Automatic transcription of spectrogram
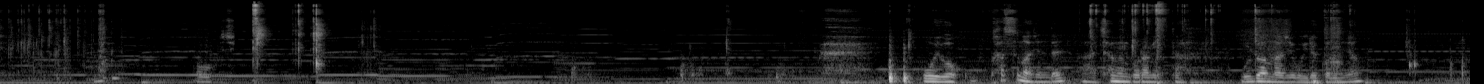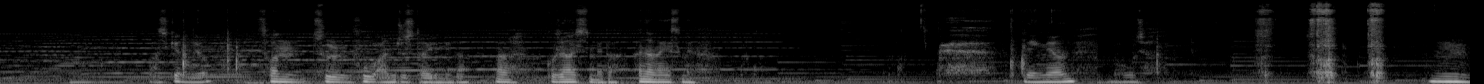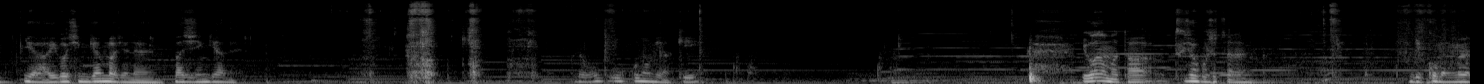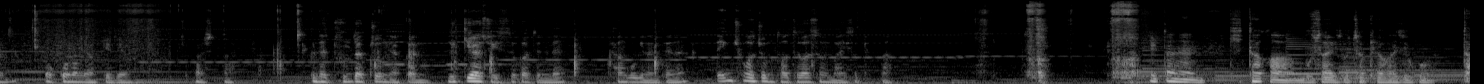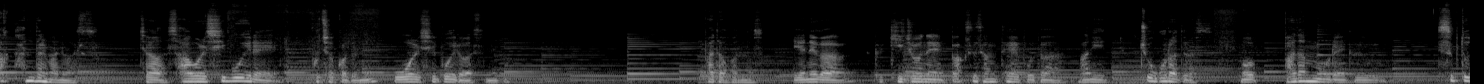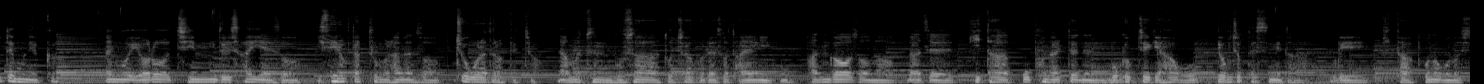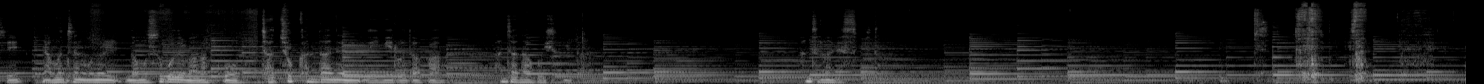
어 그치 오 이거 카스 맛인데? 아 참은 보람이 있다. 물도 안 마시고 이랬거든요. 맛있겠는데요? 선, 술, 후 안주 스타일입니다. 아 고생하셨습니다. 한잔 하겠습니다. 냉면 먹어보자. 음, 야 이거 신기한 맛이네. 맛이 신기하네. 그리고 오코노미야끼. 이거는 뭐 다 드셔보셨잖아요. 믿고 먹는 오코노미야끼죠 맛있다. 근데 둘 다 좀 약간 느끼할 수 있을 것 같은데 한국인한테는 땡초가 좀 더 들어갔으면 맛있었겠다. 일단은 기타가 무사히 도착해가지고 딱 한 달 만에 왔어. 제가 4월 15일에 붙였거든요. 5월 15일에 왔습니다. 바다 건너서. 얘네가 그 기존의 박스 상태보다 많이 쪼그라들었어. 뭐 바닷물의 그 습도 때문일까? 아니 뭐 여러 짐들 사이에서 이 세력 다툼을 하면서 쪼그라들었겠죠. 아무튼 무사 도착을 해서 다행이고 반가워서 막 낮에 기타 오픈할 때는 목욕 제기하고 영접했습니다. 우리 기타 보노보노 씨. 아무튼 오늘 너무 수고들 많았고 자축한다는 의미로다가 한잔 하고 있습니다. 한잔 하겠습니다.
